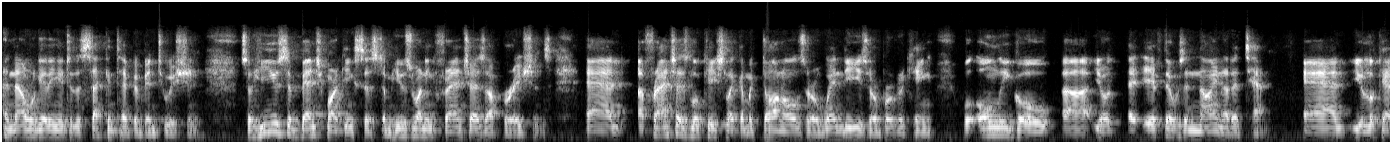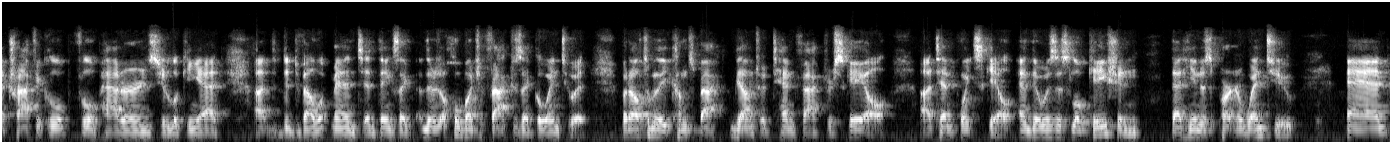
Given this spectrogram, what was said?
And now we're getting into the second type of intuition. So he used a benchmarking system. He was running franchise operations. And a franchise location like a McDonald's or a Wendy's or a Burger King will only go, uh, you know, if there was a nine out of 10 and you're looking at traffic flow patterns you're looking at uh, the development and things like there's a whole bunch of factors that go into it but ultimately it comes back down to a 10 factor scale a 10 point scale and there was this location that he and his partner went to and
